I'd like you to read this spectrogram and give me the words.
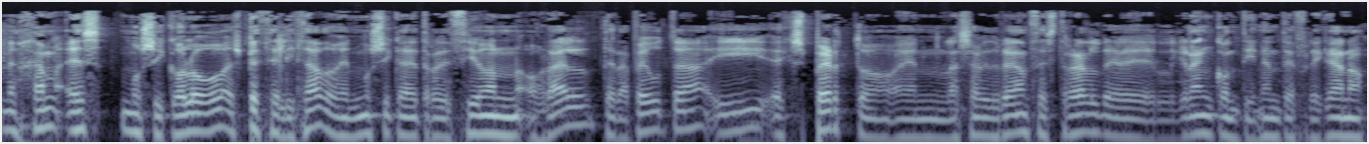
Medham es musicólogo especializado en música de tradición oral, terapeuta y experto en la sabiduría ancestral del gran continente africano.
